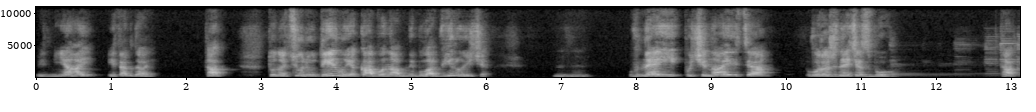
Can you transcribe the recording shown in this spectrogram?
відміняє і так далі. Так? То на цю людину, яка б вона б не була віруюча, Мгм. в неї починається ворожнеча з Богом. Так?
